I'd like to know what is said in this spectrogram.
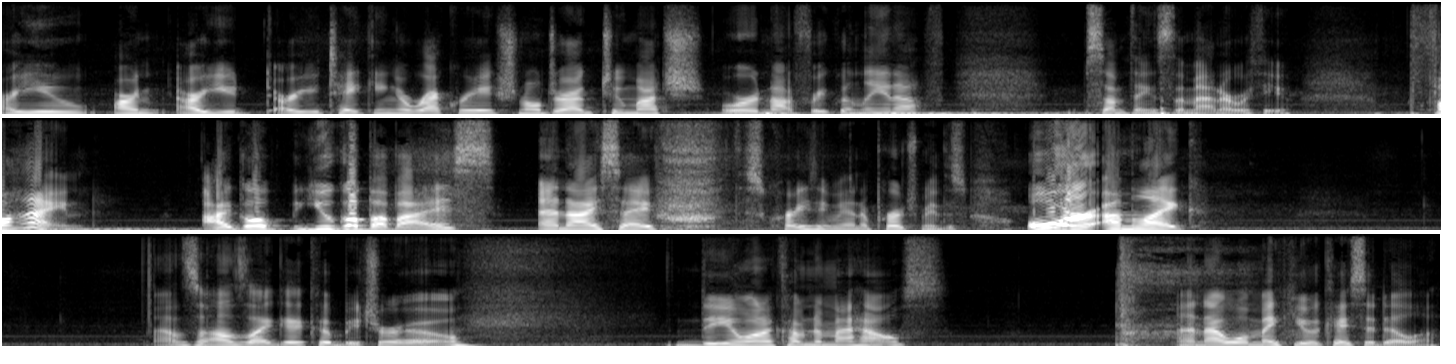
Are you are are you are you taking a recreational drug too much or not frequently enough? Something's the matter with you. Fine, I go. You go bye byes, and I say, this crazy man approached me this, or I'm like, that sounds like it could be true. Do you want to come to my house? And I will make you a quesadilla.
